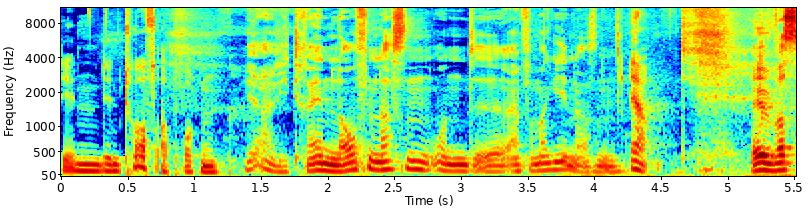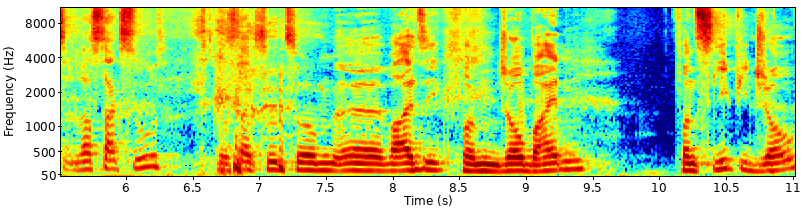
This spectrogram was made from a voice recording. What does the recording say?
den, den Torf abrocken. Ja, die Tränen laufen lassen und äh, einfach mal gehen lassen. Ja, Hey, was, was sagst du? Was sagst du zum äh, Wahlsieg von Joe Biden? Von Sleepy Joe?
